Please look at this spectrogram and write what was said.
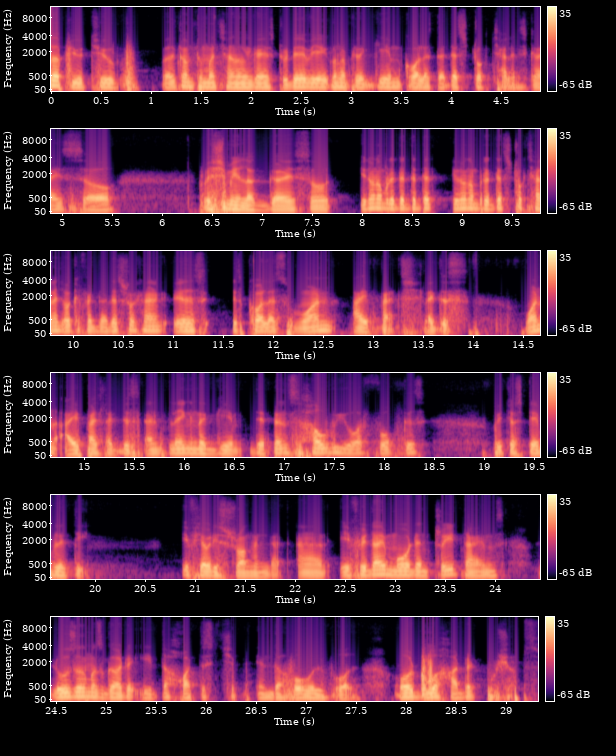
up YouTube? Welcome to my channel guys. Today we are gonna play a game called as the Deathstroke Challenge guys. So wish me luck guys. So you don't know about the, the, the you don't know about the Deathstroke Challenge? Okay friend, the Deathstroke Challenge is is called as one eye patch like this. One eye patch like this and playing in the game depends how you are focused with your stability. If you're very strong in that. And if you die more than three times, loser must gotta eat the hottest chip in the whole world or do a hundred push-ups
